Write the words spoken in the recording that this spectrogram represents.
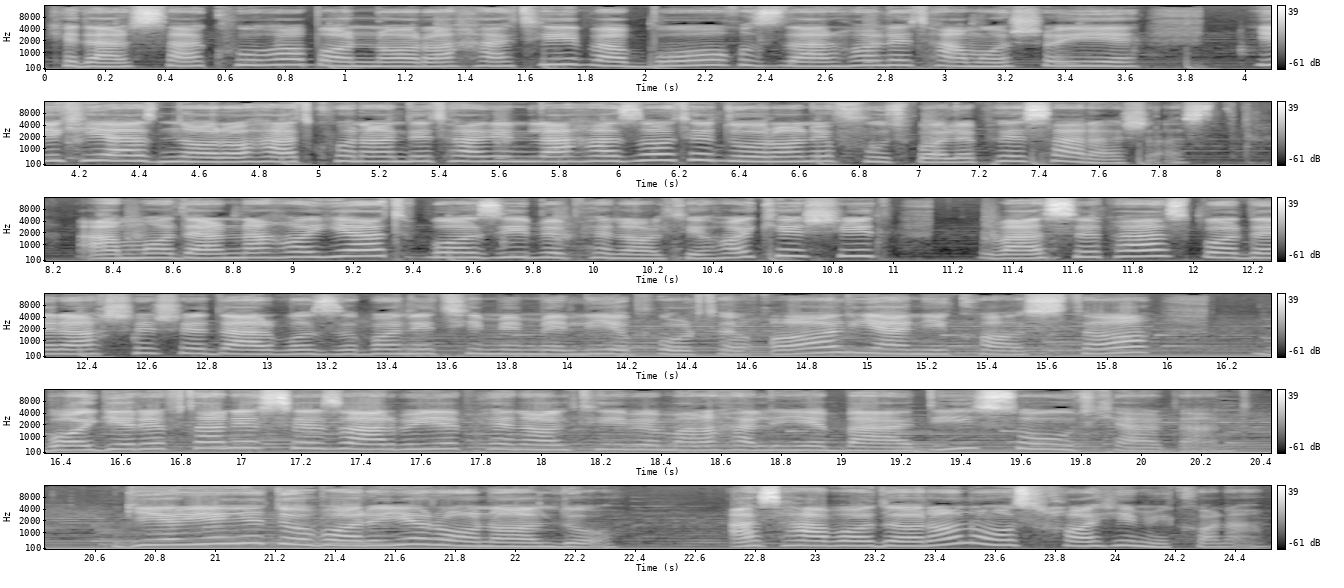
که در سکوها با ناراحتی و بغض در حال تماشای یکی از ناراحت کننده ترین لحظات دوران فوتبال پسرش است. اما در نهایت بازی به پنالتی ها کشید و سپس با درخشش دروازه‌بان تیم ملی پرتغال یعنی کاستا با گرفتن سه ضربه پنالتی به مرحله بعدی صعود کردند. گریه دوباره رونالدو از هواداران عذرخواهی می‌کنم.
